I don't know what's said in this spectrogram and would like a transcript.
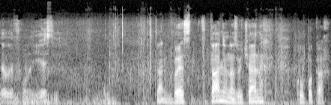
Телефон є. Так, без титанів на звичайних ковпаках.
